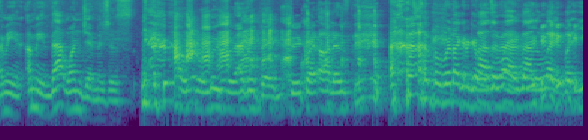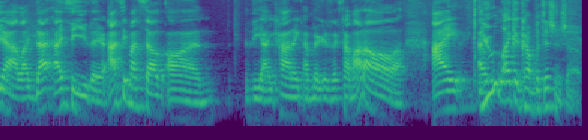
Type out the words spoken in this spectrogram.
I mean, I mean that one gym is just a little loose with everything. To be quite honest, but we're not gonna go by into the way, that. by the way, but yeah, like that. I see you there. I see myself on the iconic America's Next Top Model. I I, you like a competition show?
